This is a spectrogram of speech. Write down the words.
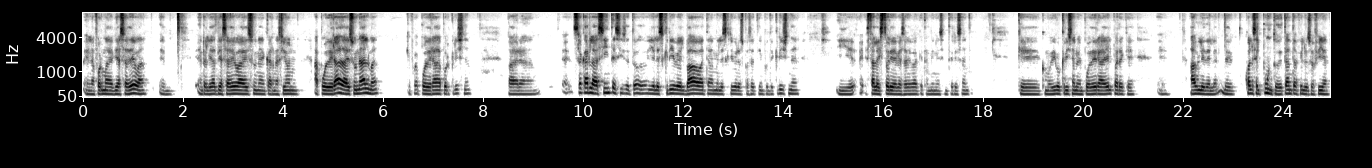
en la forma de Vyasadeva. En, en realidad, Vyasadeva es una encarnación apoderada, es un alma que fue apoderada por Krishna para eh, sacar la síntesis de todo. Y él escribe el Bhavatam, él escribe los pasatiempos de Krishna, y eh, está la historia de Vyasadeva que también es interesante, que como digo, Krishna lo empodera a él para que eh, hable de, cuál es el punto de tanta filosofía,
